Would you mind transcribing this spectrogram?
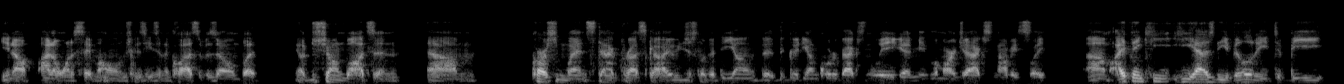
you know, I don't want to say Mahomes because he's in a class of his own, but you know, Deshaun Watson, um, Carson Wentz, Dak Prescott. We just look at the young, the, the good young quarterbacks in the league. I mean, Lamar Jackson, obviously. Um, I think he he has the ability to be,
